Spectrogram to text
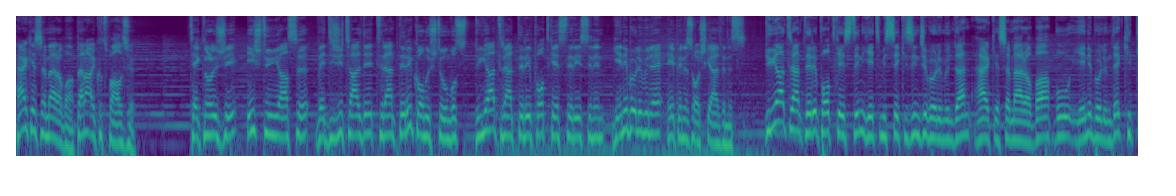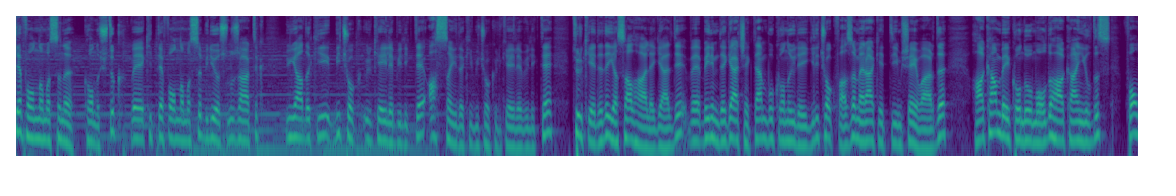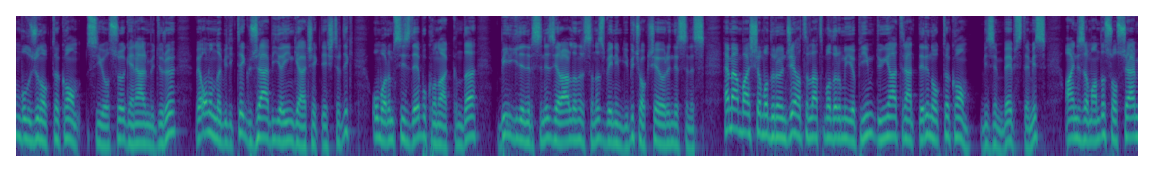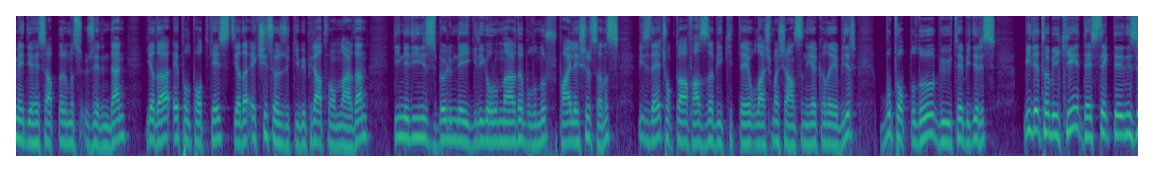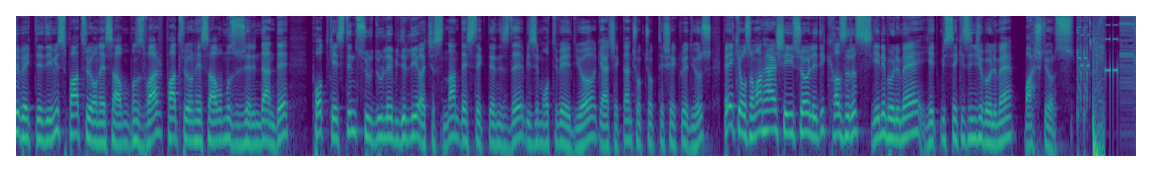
Herkese merhaba, ben Aykut Balcı. Teknoloji, iş dünyası ve dijitalde trendleri konuştuğumuz Dünya Trendleri Podcast serisinin yeni bölümüne hepiniz hoş geldiniz. Dünya Trendleri Podcast'in 78. bölümünden herkese merhaba. Bu yeni bölümde kitle fonlamasını konuştuk ve kitle fonlaması biliyorsunuz artık dünyadaki birçok ülkeyle birlikte, az sayıdaki birçok ülkeyle birlikte Türkiye'de de yasal hale geldi ve benim de gerçekten bu konuyla ilgili çok fazla merak ettiğim şey vardı. Hakan Bey konuğum oldu. Hakan Yıldız, fonbulucu.com CEO'su, genel müdürü ve onunla birlikte güzel bir yayın gerçekleştirdik. Umarım siz de bu konu hakkında bilgilenirsiniz, yararlanırsınız, benim gibi çok şey öğrenirsiniz. Hemen başlamadan önce hatırlatmalarımı yapayım. dünyatrendleri.com bizim web sitemiz. Aynı zamanda sosyal medya hesaplarımız üzerinden ya da Apple Podcast ya da Ekşi Sözlük gibi platformlardan dinlediğiniz bölümle ilgili yorumlarda bulunur, paylaşırsanız biz de çok daha fazla bir kitleye ulaşma şansını yakalayabilir, bu topluluğu büyütebiliriz. Bir de tabii ki desteklerinizi beklediğimiz Patreon hesabımız var. Patreon hesabımız üzerinden de podcast'in sürdürülebilirliği açısından destekleriniz de bizi motive ediyor. Gerçekten çok çok teşekkür ediyoruz. Peki o zaman her şeyi söyledik. Hazırız. Yeni bölüme, 78. bölüme başlıyoruz.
